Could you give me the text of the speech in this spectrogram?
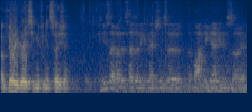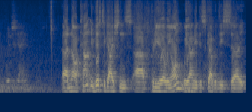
a very, very significant seizure. Can you say whether this has any connection to the bikie gang, and if so, which gang? Uh, no, I can't. Investigations are pretty early on. We only discovered this uh,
